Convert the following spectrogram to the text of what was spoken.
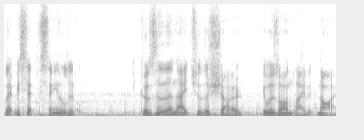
Let me set the scene a little. Because of the nature of the show, it was on late at night.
